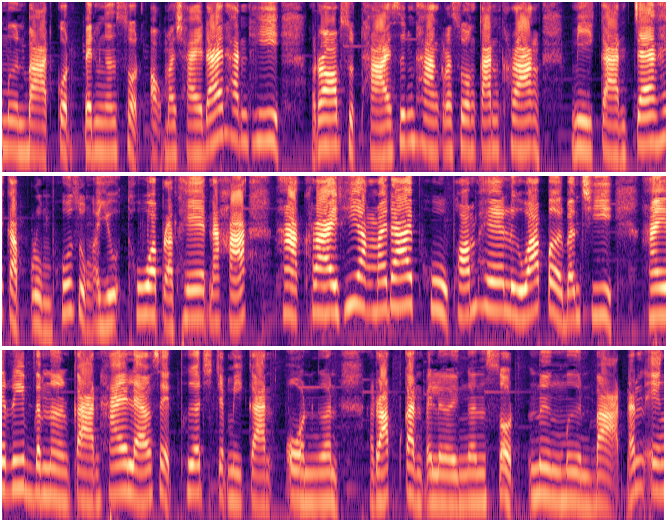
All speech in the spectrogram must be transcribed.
10,000 บาทกดเป็นเงินสดออกมาใช้ได้ทันทีรอบสุดท้าย ซึ่งทางกระทรวงการคลัง มีการแจ้งให้กับกลุ่มผู้สูงอายุทั่วประเทศนะคะ หากใครที่ยังไม่ได้ผูกพร้อมเพย์หรือว่าเปิดบัญชี ให้รีบดำเนินการให้แล้วเสร็จเพื่อที่จะมีการโอนเงิน รับกันไปเลยเงินสด 10,000 บาทนั่นเอง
